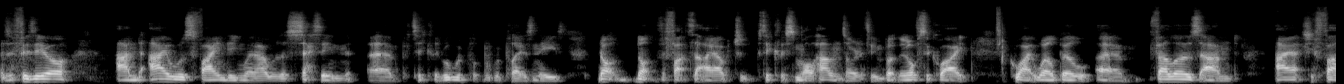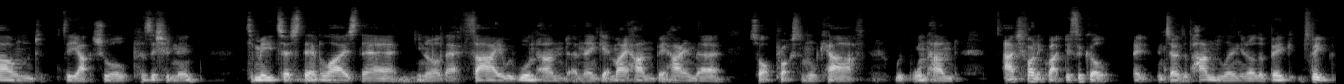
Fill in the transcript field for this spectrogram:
as a physio. And I was finding when I was assessing, um, particularly rugby, rugby players' knees, not not the fact that I have particularly small hands or anything, but they're obviously quite quite well built um, fellas, and I actually found the actual positioning to me to stabilize their you know their thigh with one hand and then get my hand behind their sort of proximal calf with one hand. I actually found it quite difficult in terms of handling. You know the big big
